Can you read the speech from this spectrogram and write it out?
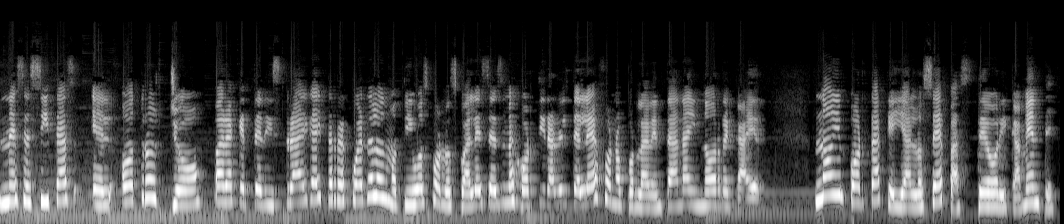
necesitas el otro yo para que te distraiga y te recuerde los motivos por los cuales es mejor tirar el teléfono por la ventana y no recaer. No importa que ya lo sepas, teóricamente.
